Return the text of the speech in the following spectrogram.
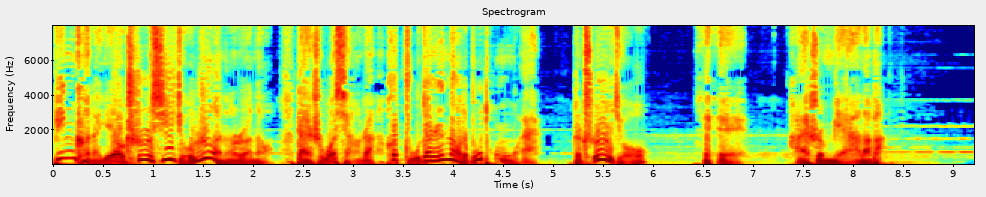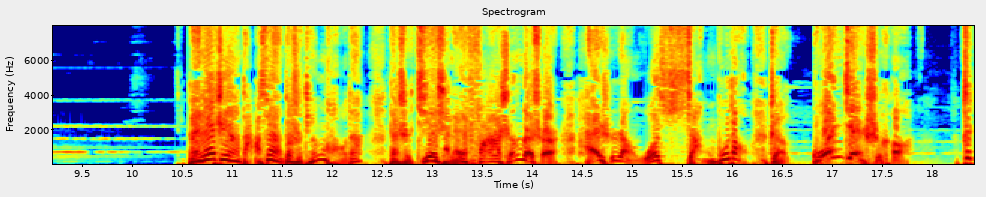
宾客呢也要吃喜酒，热闹热闹。但是我想着和主家人闹得不痛快，这吃酒，嘿嘿，还是免了吧。本来这样打算倒是挺好的，但是接下来发生的事儿还是让我想不到。这关键时刻，这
